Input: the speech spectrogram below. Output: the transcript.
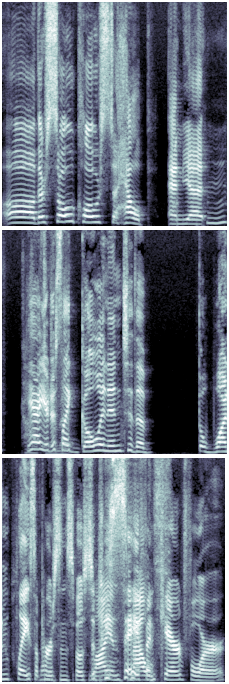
Oh, they're so close to help, and yet, God yeah, you're just it. like going into the the one place a person's supposed to be safe mouth. and cared for.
